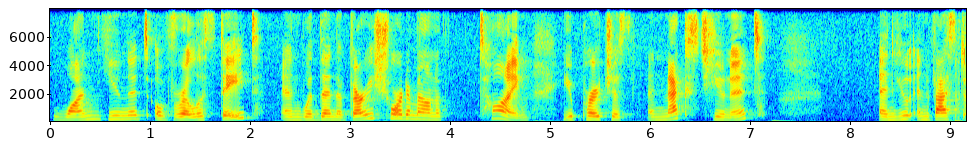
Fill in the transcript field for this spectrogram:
one unit of real estate and within a very short amount of time you purchase a next unit and you invest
